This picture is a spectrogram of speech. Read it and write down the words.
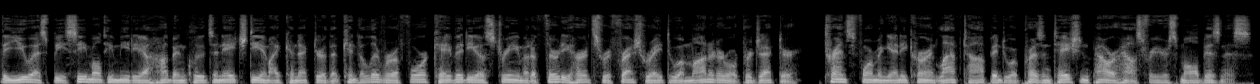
The USB-C Multimedia Hub includes an HDMI connector that can deliver a 4K video stream at a 30 Hz refresh rate to a monitor or projector, transforming any current laptop into a presentation powerhouse for your small business.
